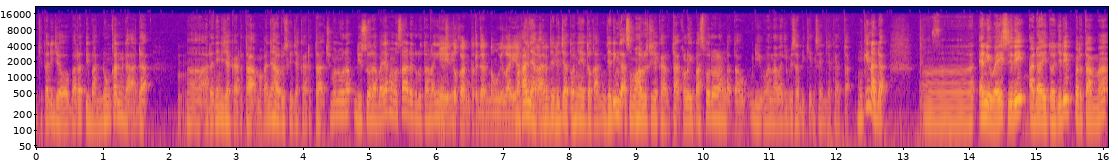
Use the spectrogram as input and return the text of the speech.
kita di Jawa Barat di Bandung kan nggak ada. Eh, adanya di Jakarta makanya harus ke Jakarta. Cuman orang di Surabaya kalau nggak salah ada kedutaan lagi Ya nggak itu sih kan tergantung wilayah. makanya kita kan jadi ya. jatuhnya itu kan. Jadi nggak semua harus ke Jakarta. Kalau e-paspor orang nggak tahu di mana lagi bisa bikin saya Jakarta. Mungkin ada. Eh, anyways jadi ada itu. Jadi pertama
